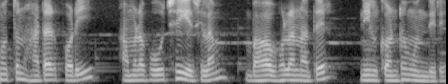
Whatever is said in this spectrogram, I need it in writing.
মতন হাঁটার পরেই আমরা পৌঁছে গেছিলাম বাবা ভোলানাথের নীলকণ্ঠ মন্দিরে।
